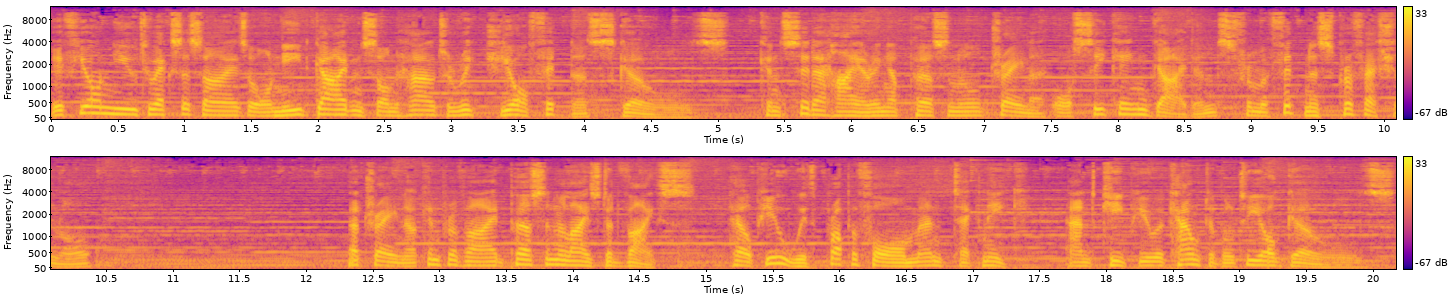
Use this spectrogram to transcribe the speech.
if you're new to exercise or need guidance on how to reach your fitness goals, consider hiring a personal trainer or seeking guidance from a fitness professional a trainer can provide personalized advice, help you with proper form and technique, and keep you accountable to your goals.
